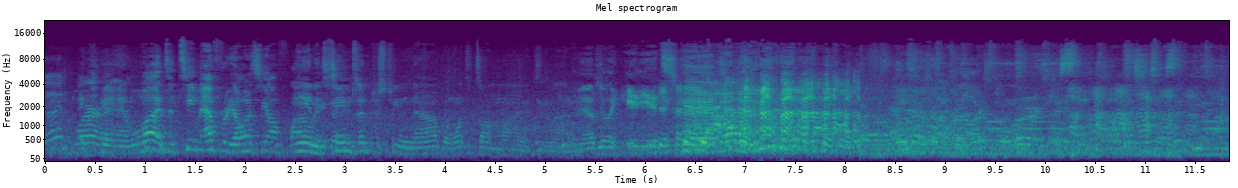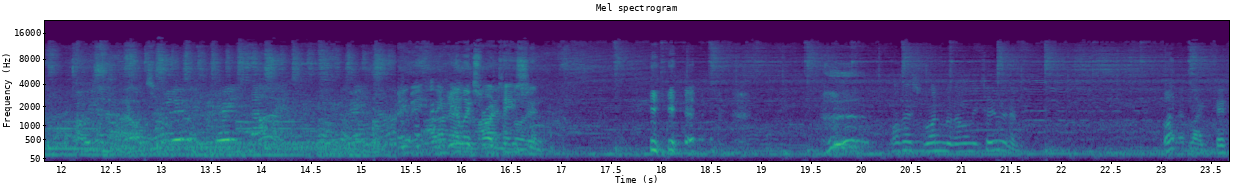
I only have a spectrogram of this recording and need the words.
Good work. And what? It's a team effort. I want to see how far. Ian, we it go. seems interesting now, but once it's online, it's not. Yeah, I'll be like idiots. Felix rotation. Well, there's one with only two of them. What? Like fifth.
